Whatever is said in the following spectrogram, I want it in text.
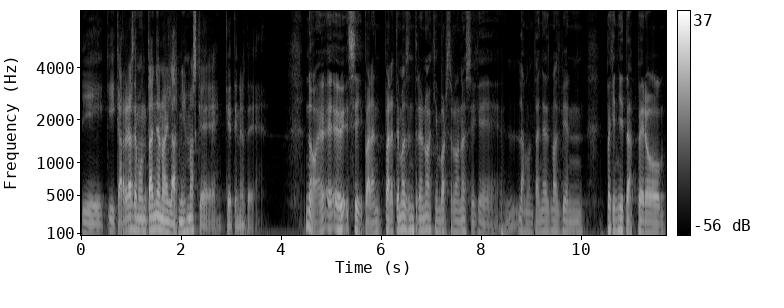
Y, y carreras de montaña no hay las mismas que, que tienes de, No, eh, eh, eh, sí, para, para temas de entreno aquí en Barcelona sí que la montaña es más bien pequeñita, pero...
